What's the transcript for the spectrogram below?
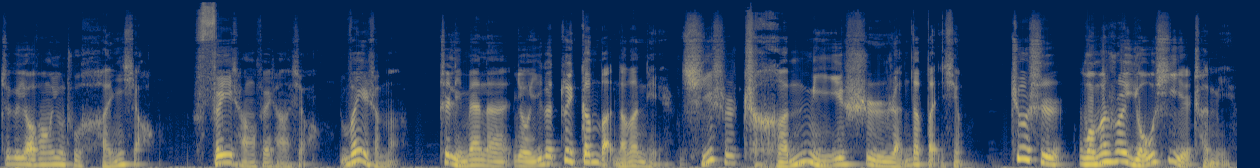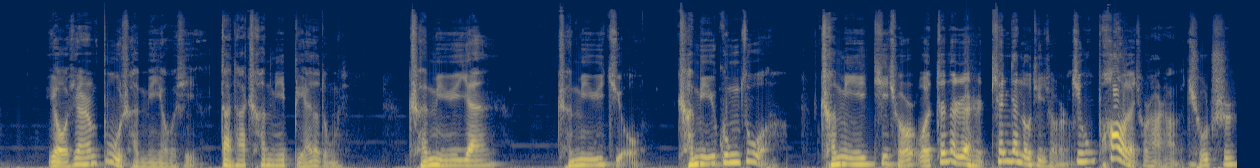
这个药方用处很小，非常非常小。为什么？这里面呢有一个最根本的问题，其实沉迷是人的本性，就是我们说游戏沉迷，有些人不沉迷游戏，但他沉迷别的东西，沉迷于烟。沉迷于酒，沉迷于工作，沉迷于踢球。我真的认识天天都踢球的，几乎泡在球场上的球痴。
